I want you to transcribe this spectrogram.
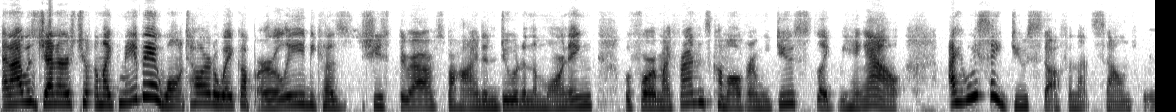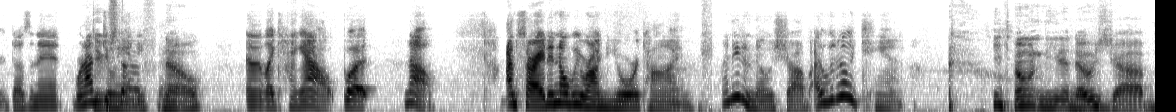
And I was generous too. I'm like, maybe I won't tell her to wake up early because she's three hours behind and do it in the morning before my friends come over and we do like we hang out. I always say do stuff and that sounds weird, doesn't it? We're not Do doing stuff? anything. No. And like hang out, but no. I'm sorry, I didn't know we were on your time. I need a nose job. I literally can't. You don't need a nose job.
